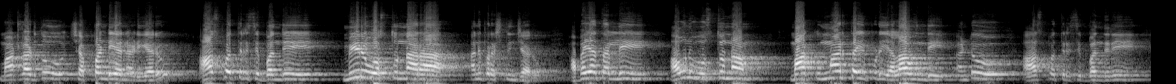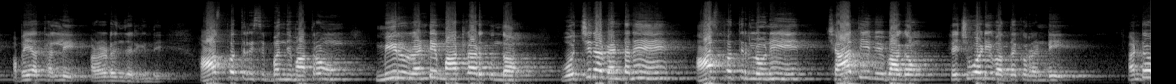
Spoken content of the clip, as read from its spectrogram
మాట్లాడుతూ చెప్పండి అని అడిగారు. ఆసుపత్రి సిబ్బంది మీరు వస్తున్నారా? అని ప్రశ్నించారు. అభయ తల్లి అవును వస్తున్నాం. మా కుమార్తె ఇప్పుడు ఎలా ఉంది? అంటూ ఆసుపత్రి సిబ్బందిని అభయ తల్లి అడగడం జరిగింది. ఆసుపత్రి సిబ్బంది మాత్రం మీరు రండి మాట్లాడుకుందాం. వచ్చిన వెంటనే ఆసుపత్రిలోని ఛాతీ విభాగం హెచ్ఓడి వద్దకు రండి. అంటూ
